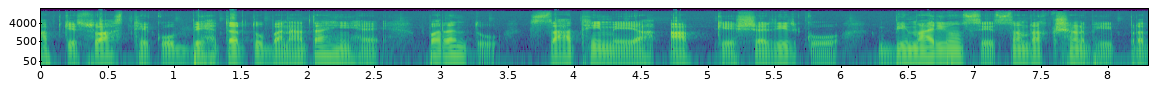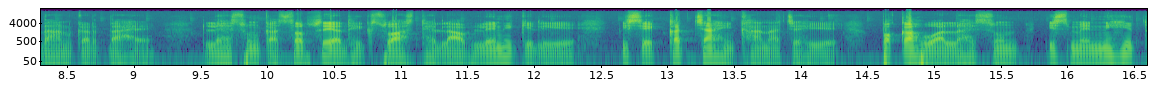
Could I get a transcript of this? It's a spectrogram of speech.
आपके स्वास्थ्य को बेहतर तो बनाता ही है, परंतु साथ ही में यह आपके शरीर को बीमारियों से संरक्षण भी प्रदान करता है। लहसुन का सबसे अधिक स्वास्थ्य लाभ लेने के लिए इसे कच्चा ही खाना चाहिए। पका हुआ लहसुन इसमें निहित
